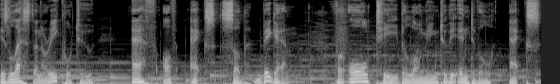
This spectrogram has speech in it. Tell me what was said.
is less than or equal to f of x sub big M for all t belonging to the interval x,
